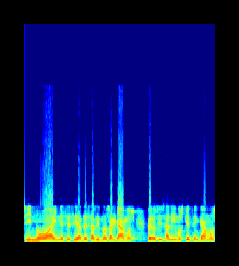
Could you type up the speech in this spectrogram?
si no hay necesidad de salir, no salgamos, pero si salimos, que tengamos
